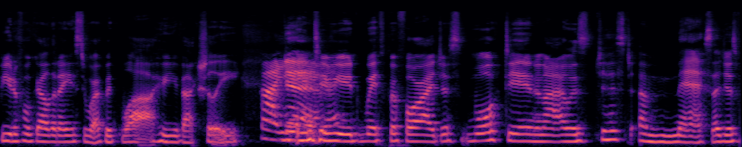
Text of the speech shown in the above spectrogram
beautiful girl that I used to work with, La, who you've actually Ah, Yeah. interviewed with before I just walked in and I was just a mess. I just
